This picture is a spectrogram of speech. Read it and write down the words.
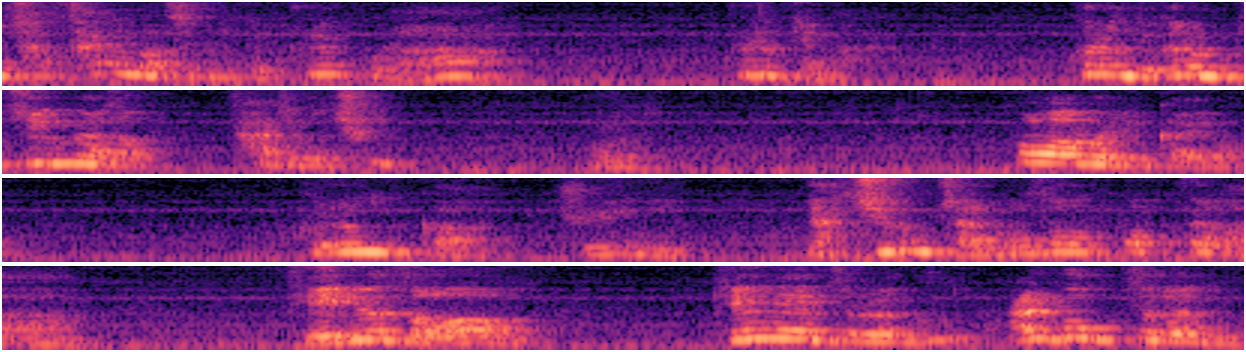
사탄이 와서 그렇게 뿌렸구나. 그렇게 말. 그런데 그럼 지금 가서 다 지금 치, 어, 뽑아버릴까요? 그러니까 주인이 야 지금 잘못하고 뽑다가 데려도 걔네들은 알곡들은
